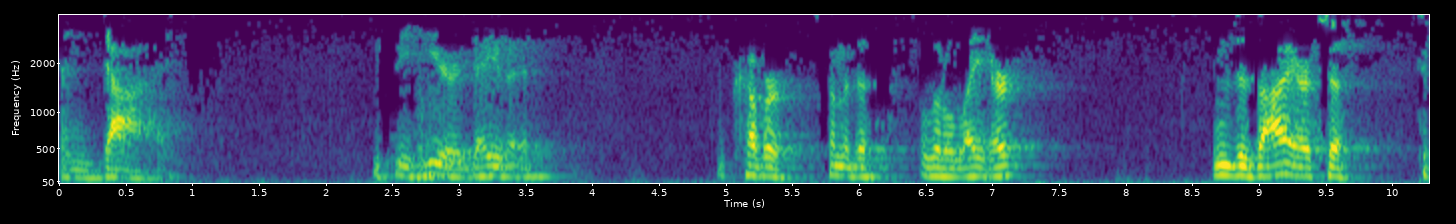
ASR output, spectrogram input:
and die. You see here, David We'll cover some of this a little later. In the desire to, to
